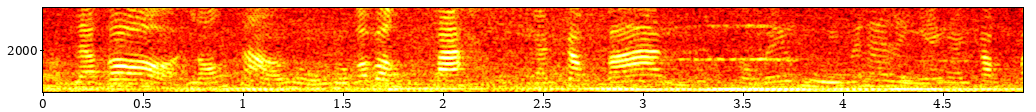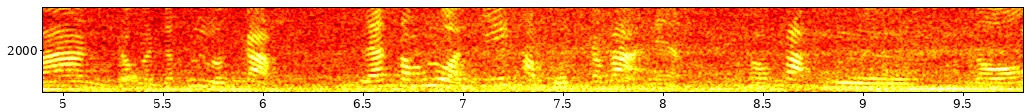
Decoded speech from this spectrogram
อะแล้วก็น้องสาวหนูหนูก็บอกไปะงั้นกลับบ้านเขาไม่คุยไม่ให้อะไรเงี้ยงั้นกลับบ้านกำลังจะขึ้นรถกลับ และตำรวจที่ขับรถกระบะเนี่ยเขาฝักมือน้อง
